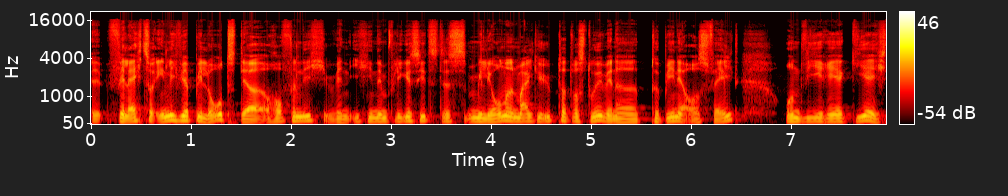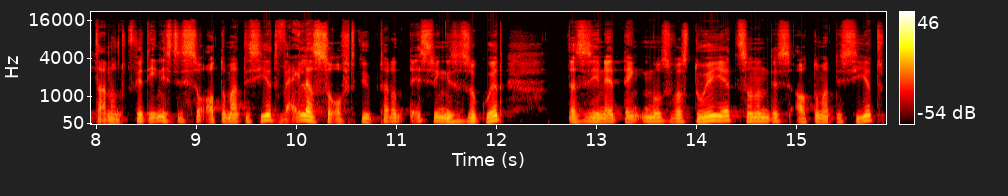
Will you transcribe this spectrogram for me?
Äh, Vielleicht so ähnlich wie ein Pilot, der hoffentlich, wenn ich in dem Flieger sitze, das Millionenmal geübt hat, was tue ich, wenn eine Turbine ausfällt und wie reagiere ich dann. Und für den ist das so automatisiert, weil er es so oft geübt hat und deswegen ist es so gut, dass er sich nicht denken muss, was tue ich jetzt, sondern das automatisiert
